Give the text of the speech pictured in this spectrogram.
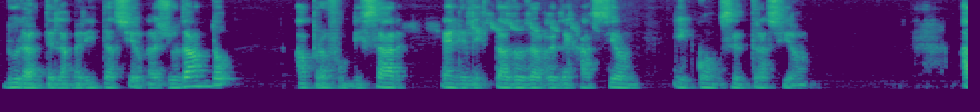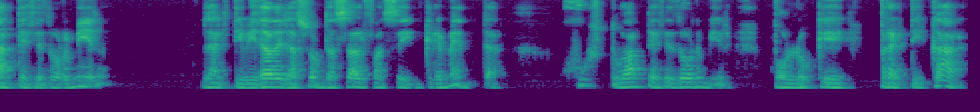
durante la meditación, ayudando a profundizar en el estado de relajación y concentración. Antes de dormir, la actividad de las ondas alfa se incrementa justo antes de dormir, por lo que practicar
